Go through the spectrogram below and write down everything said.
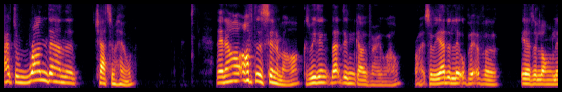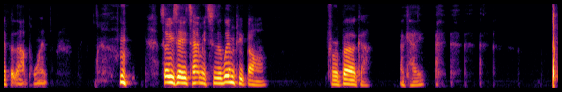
had to run down the Chatham Hill. Then after the cinema, because we didn't that didn't go very well, right? So we had a little bit of a he had a long lip at that point. so he said he'd take me to the Wimpy Bar for a burger. Okay.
